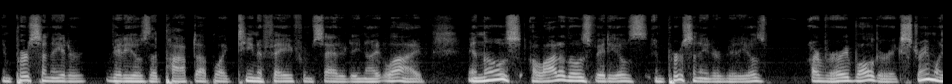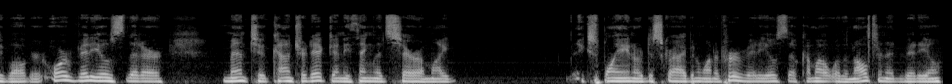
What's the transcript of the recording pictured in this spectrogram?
impersonator videos that popped up, like Tina Fey from Saturday Night Live, and those a lot of those videos, impersonator videos, are very vulgar, extremely vulgar, or videos that are meant to contradict anything that Sarah might explain or describe in one of her videos. They'll come out with an alternate video,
